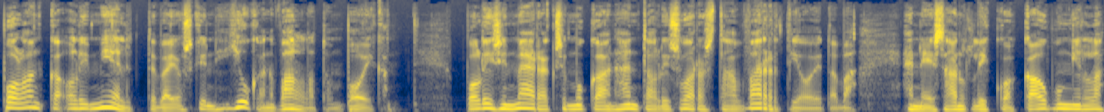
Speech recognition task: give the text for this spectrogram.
Paul Ankka oli miellyttävä, joskin hiukan vallaton poika. Poliisin määräyksen mukaan häntä oli suorastaan vartioitava. Hän ei saanut liikkua kaupungilla,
